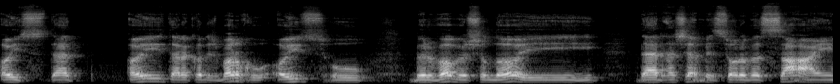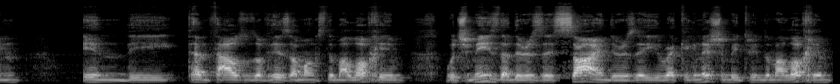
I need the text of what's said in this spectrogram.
ois that ois that Hakadosh Baruch Hu ois who bervav shaloi that Hashem is sort of a sign in the ten thousands of his amongst the malachim, which means that there is a sign, there is a recognition between the malachim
